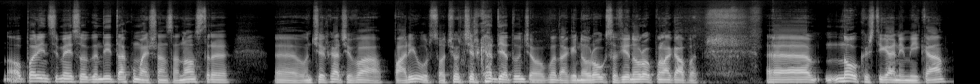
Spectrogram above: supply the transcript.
No, părinții mei s-au gândit, acum e șansa noastră, uh, au încercat ceva pariuri sau ce au încercat de atunci, bă, dacă e noroc, să fie noroc până la capăt. Uh, nu au câștigat nimica.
